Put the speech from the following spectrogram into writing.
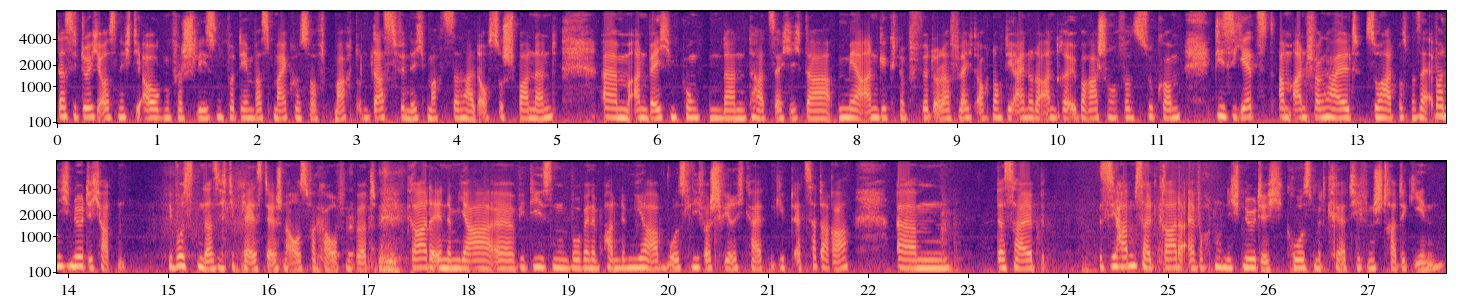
dass sie durchaus nicht die Augen verschließen vor dem, was Microsoft macht. Und das, finde ich, macht es dann halt auch so spannend, ähm, an welchen Punkten dann tatsächlich da mehr angeknüpft wird oder vielleicht auch noch die ein oder andere Überraschung auf uns zukommen, die sie jetzt am Anfang halt, so hart muss man sagen, einfach nicht nötig hatten. Die wussten, dass sich die PlayStation ausverkaufen wird. Gerade in einem Jahr äh, wie diesen, wo wir eine Pandemie haben, wo es Lieferschwierigkeiten gibt, etc. Ähm, Deshalb, sie haben es halt gerade einfach noch nicht nötig, groß mit kreativen Strategien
